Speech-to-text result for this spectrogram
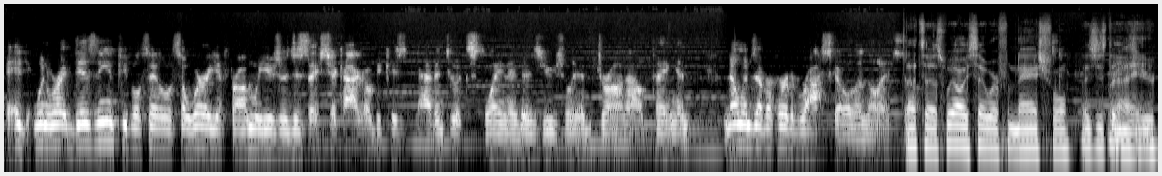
it, when we're at Disney and people say, "Well, so where are you from?" We usually just say Chicago because having to explain it is usually a drawn out thing, and no one's ever heard of Roscoe, Illinois. So. That's us. We always say we're from Nashville. It's just Right. easier.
